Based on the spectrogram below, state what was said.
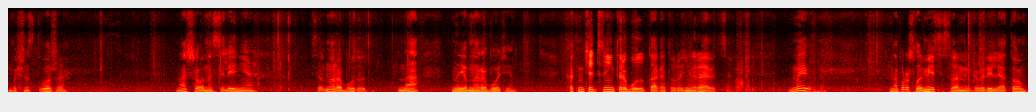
Большинство же нашего населения все равно работают на наемной работе. Как начать ценить работу, та, которая не нравится? Мы на прошлом месяце с вами говорили о том,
